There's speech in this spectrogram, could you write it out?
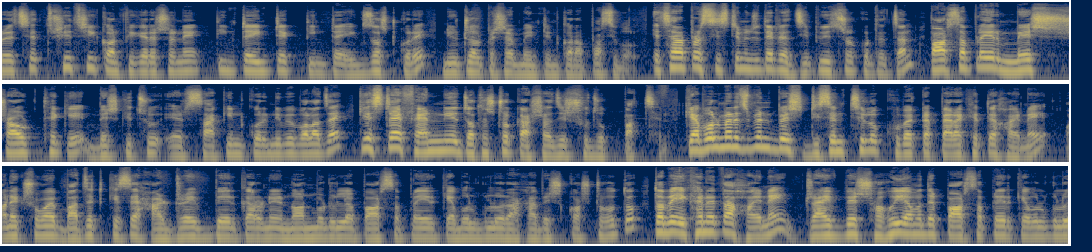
রয়েছে থ্রি থ্রি কনফিগারেশনে তিনটা ইনটেক, তিনটা এক্সস্ট করে নিউট্রাল প্রেশার মেনটেন করা পসিবল। এছাড়া আপনার সিস্টেমে যদি একটা জিপি ইনস্টল করতে চান, পাওয়ার সাপ্লাইয়ের মেশ শাউট থেকে বেশ কিছু এর সাক ইন করে নিবে বলা যায়। কেসটায় ফ্যান নিয়ে যথেষ্ট কারসাজির সুযোগ পাচ্ছেন। কেবল ম্যানেজমেন্ট বেশ ডিসেন্ট ছিল, খুব একটা প্যারা খেতে হয় নাই। অনেক সময় বাজেট কেসে হার্ড ড্রাইভ বের কারণে নন মডুলার পাওয়ার সাপ্লাইয়ের কেবলগুলো রাখা বেশ কষ্ট হতো। তবে এখানে তা হয় নাই। ড্রাইভ বেস সহই আমাদের পাওয়ার সাপ্লাইয়ের কেবলগুলো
